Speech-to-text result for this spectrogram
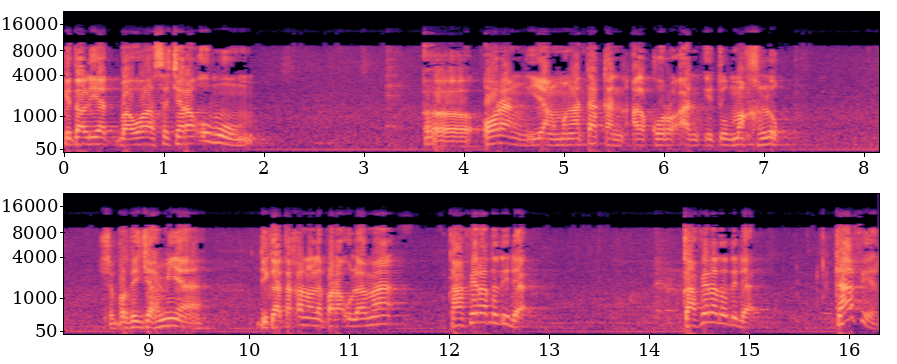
kita lihat bahwa secara umum uh, orang yang mengatakan Al-Qur'an itu makhluk seperti Jahmiyah dikatakan oleh para ulama kafir atau tidak? Kafir atau tidak? Kafir.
